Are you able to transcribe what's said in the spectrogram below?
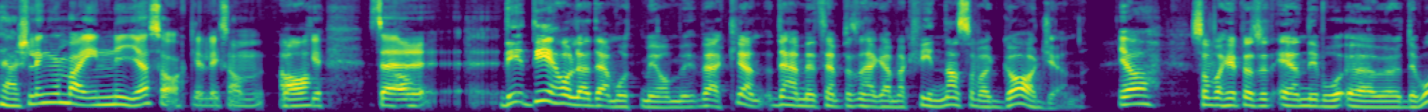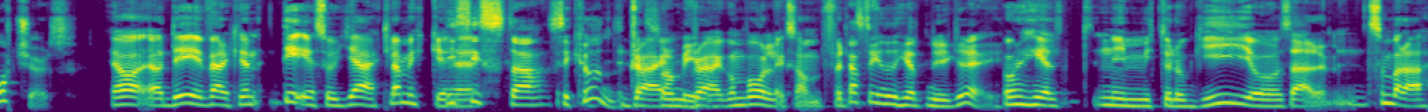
här slänger de bara in nya saker liksom. Ja. Och så här, Det, det håller jag däremot med om, verkligen. Det här med till exempel den här gamla kvinnan som var Guardian. ja, Som var helt plötsligt en nivå över The Watchers. ja, ja, det är verkligen, det är så jäkla mycket I sista sekund kastar drag, Dragon Ball liksom. För, kastar in en helt ny grej. och en helt ny mytologi och så här, som bara,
